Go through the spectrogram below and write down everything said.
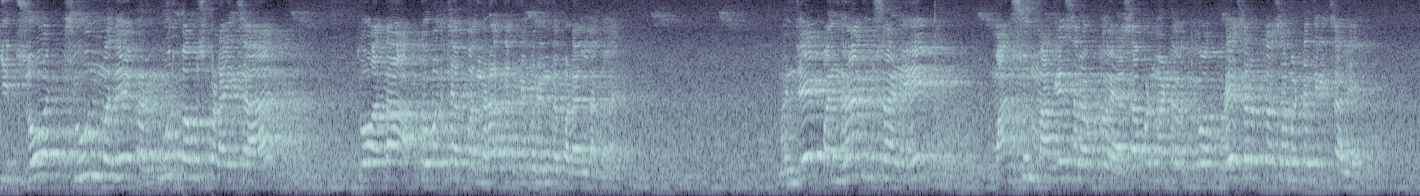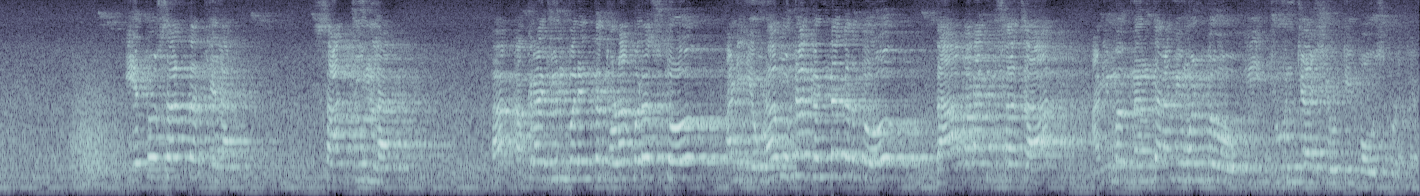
की जो जूनमध्ये भरपूर पाऊस पडायचा तो आता ऑक्टोबरच्या पंधरा तारखेपर्यंत पडायला लागलाय. म्हणजे पंधरा दिवसाने मान्सून मागे सरकतोय असं आपण म्हणतो किंवा पुढे सरकतो असं म्हटलं तरी चालेल. येतो सात तारखेला सात जूनला. हा अकरा जून पर्यंत थोडा बरसतो आणि एवढा मोठा खंड करतो दहा बारा दिवसाचा. आणि मग नंतर आम्ही म्हणतो की जूनच्या शेवटी पाऊस पडतोय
